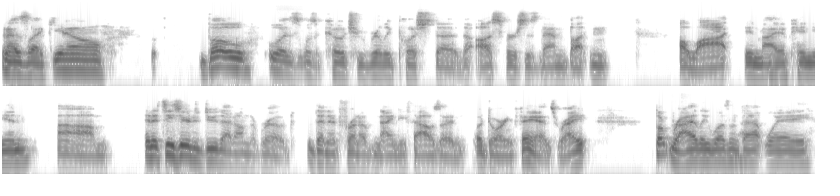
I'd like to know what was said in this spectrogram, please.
and I was like, you know, Bo was was a coach who really pushed the the us versus them button a lot, in my opinion. Um, and it's easier to do that on the road than in front of ninety thousand adoring fans, right? But Riley wasn't that way.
